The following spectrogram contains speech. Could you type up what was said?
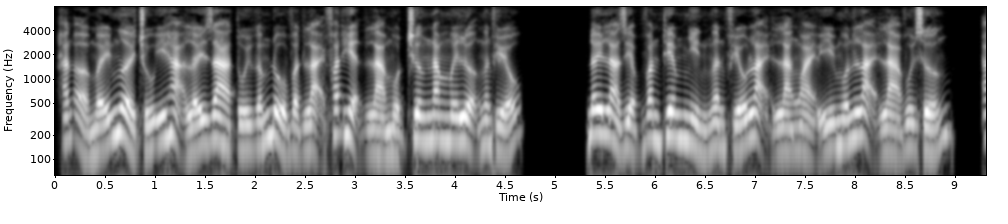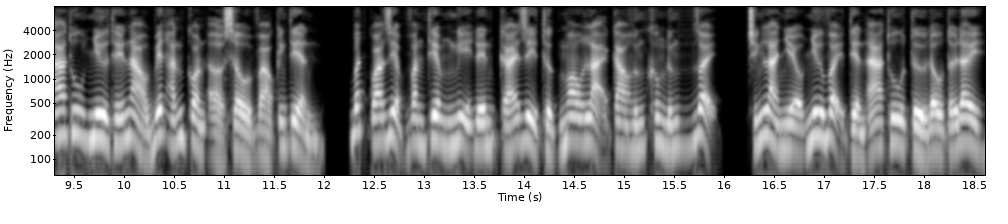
hắn ở mấy người chú ý hạ lấy ra túi gấm đồ vật lại phát hiện là một chương 50 lượng ngân phiếu. Đây là Diệp Văn Thiêm nhìn ngân phiếu lại là ngoài ý muốn lại là vui sướng, A Thu như thế nào biết hắn còn ở sầu vào kinh tiền, bất quá Diệp Văn Thiêm nghĩ đến cái gì thực mau lại cao hứng không đứng dậy, chính là nhiều như vậy tiền A Thu từ đâu tới đây.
